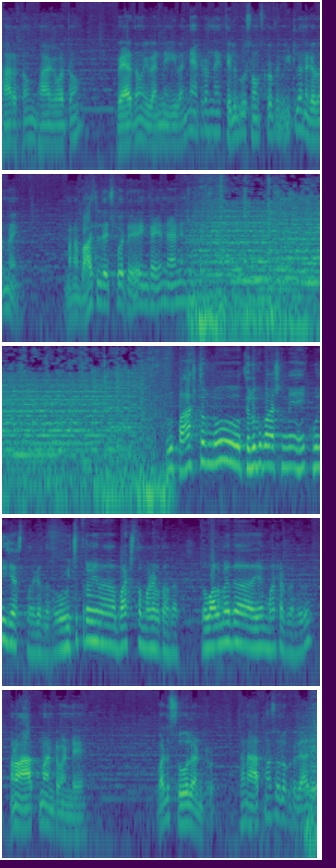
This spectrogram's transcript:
భారతం భాగవతం వేదం ఇవన్నీ ఇవన్నీ ఎక్కడ ఉన్నాయి తెలుగు సంస్కృతం వీటిలోనే కదా ఉన్నాయి. మన భాషలు చచ్చిపోతే ఇంకా ఏం ఉంటాయి? ఇప్పుడు పాస్టర్లు తెలుగు భాషని కూనీ చేస్తున్నారు కదా. ఓ విచిత్రమైన భాషతో మాట్లాడుతూ ఉంటారు ఇప్పుడు వాళ్ళ మీద ఏం మాట్లాడతారు మీరు? మనం ఆత్మ అంటామండి. వాళ్ళు సోల్ అంటారు. కానీ ఆత్మ సోల్ ఒకటి కాదే.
